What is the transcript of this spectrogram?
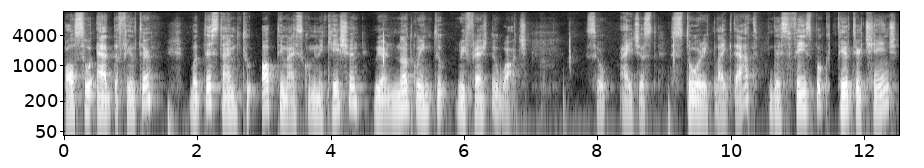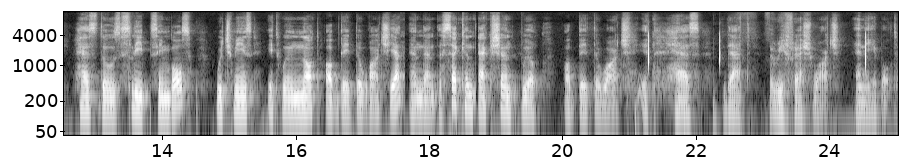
Also add the filter but this time to optimize communication, we are not going to refresh the watch. So I just store it like that. This Facebook filter change has those sleep symbols, which means it will not update the watch yet. And then the second action will update the watch. It has that refresh watch enabled.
